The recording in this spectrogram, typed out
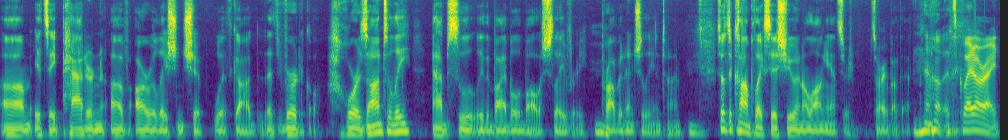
Um, it's a pattern of our relationship with God that's vertical. Horizontally, absolutely the Bible abolished slavery mm. providentially in time. Mm. So it's a complex issue and a long answer. Sorry about that. No, that's quite all right.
